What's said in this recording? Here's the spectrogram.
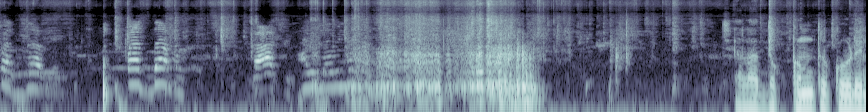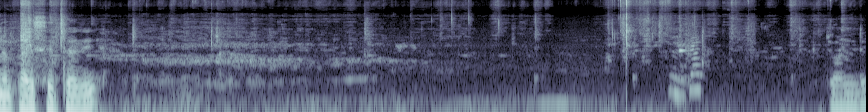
పెద్ద. పెద్ద. చాలా దుఃఖంతో కూడిన పరిస్థితి అది. చూడండి.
